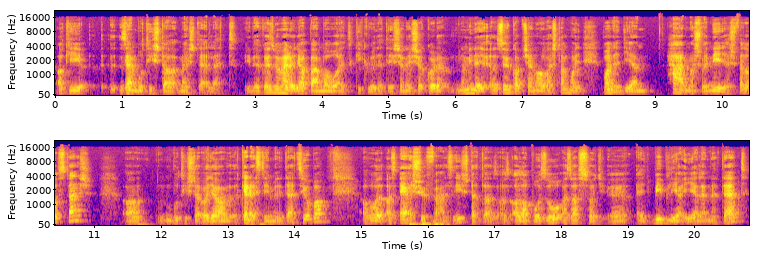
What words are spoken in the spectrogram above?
aki zenbuddhista mester lett időközben, mert hogy Japánban volt kiküldetésen, és akkor na mindegy, az ő kapcsán olvastam, hogy van egy ilyen hármas vagy négyes felosztás a buddhista, vagy a keresztény meditációban, ahol az első fázis, tehát az, az alapozó, az az, hogy egy bibliai jelenetet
